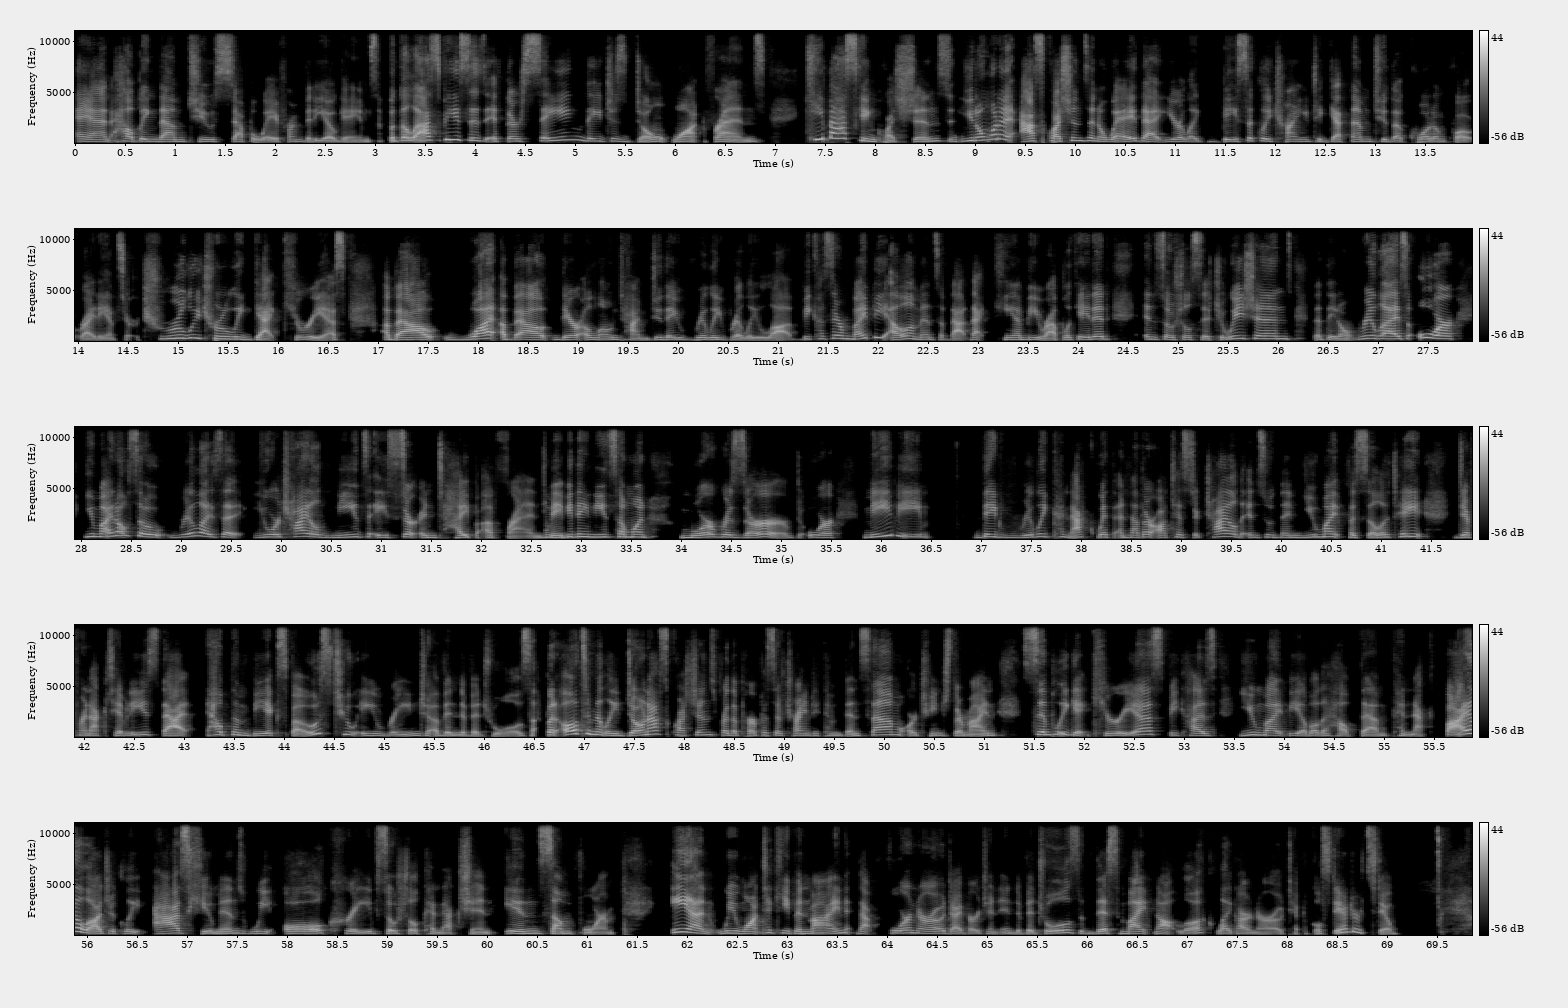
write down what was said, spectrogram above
and helping them to step away from video games. But the last piece is if they're saying they just don't want friends, keep asking questions. You don't want to ask questions in a way that you're like basically trying to get them to the quote unquote right answer. Truly, truly get curious about what about their alone time do they really, really love? Because there might be elements of that that can be replicated in social situations that they don't realize. Or you might also realize that your child needs a certain type of friend. Maybe they need someone more reserved, or maybe they'd really connect with another autistic child. And so then you might facilitate different activities that help them be exposed to a range of individuals. But ultimately, don't ask questions for the purpose of trying to convince them or change their mind. Simply get curious because you might be able to help them connect. Biologically, as humans, we all crave social connection in some form. And we want to keep in mind that for neurodivergent individuals, this might not look like our neurotypical standards do.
